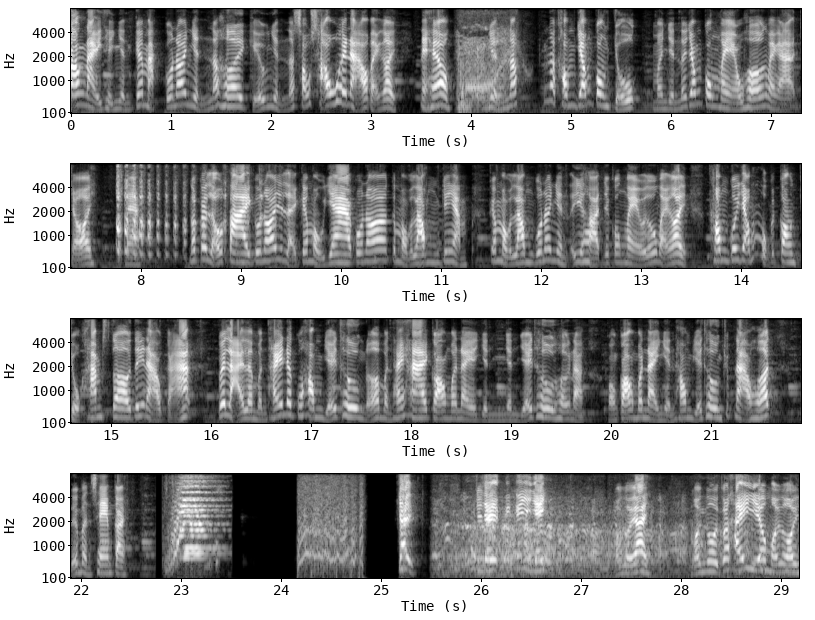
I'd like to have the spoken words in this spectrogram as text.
con này thì nhìn cái mặt của nó nhìn nó hơi kiểu nhìn nó xấu xấu thế nào bạn ơi. Nè thấy không? Nhìn nó nó không giống con chuột mà nhìn nó giống con mèo hơn bạn ạ. À. trời nè nó cái lỗ tai của nó với lại cái màu da của nó cái màu lông chứ nhầm. Cái màu lông của nó nhìn y hệt như con mèo luôn bạn ơi. Không có giống một cái con chuột hamster tí nào cả. Với lại là mình thấy nó cũng không dễ thương nữa. Mình thấy hai con bên này nhìn nhìn dễ thương hơn nè. Còn con bên này nhìn không dễ thương chút nào hết. Để mình xem coi. Chơi cái, cái, cái gì vậy? Mọi người ơi mọi người có thấy gì không mọi người?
